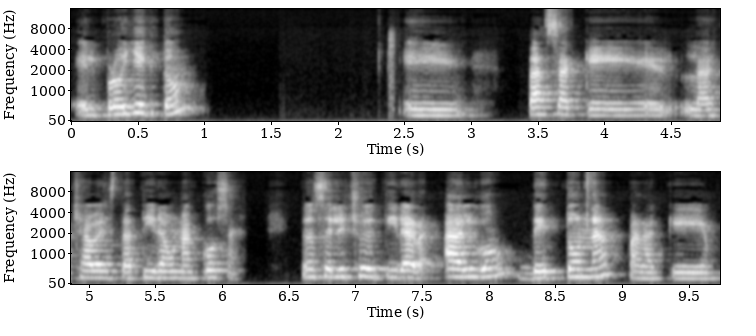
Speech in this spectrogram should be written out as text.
el proyecto, eh, pasa que la chava está tira una cosa. Entonces el hecho de tirar algo detona para que,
